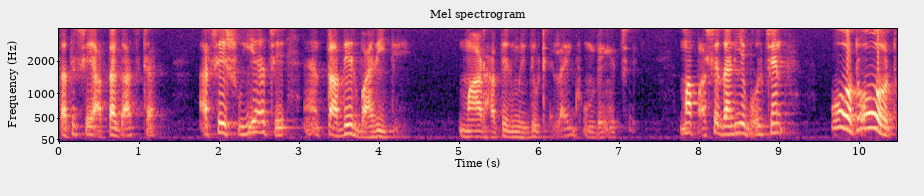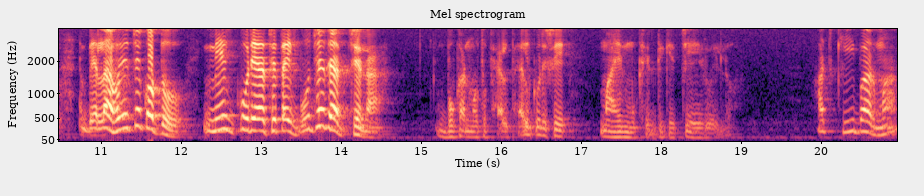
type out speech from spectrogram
তাতে সেই আতা গাছটা আর সে শুয়ে আছে তাদের বাড়িতে। মার হাতের মৃদু ঠেলায় ঘুম ভেঙেছে। মা পাশে দাঁড়িয়ে বলছেন ওট ওট বেলা হয়েছে কত? মেঘ করে আছে তাই বোঝা যাচ্ছে না। বোকার মতো ফ্যাল ফ্যাল করে সে মায়ের মুখের দিকে চেয়ে রইল। আজ কী বার, মা?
